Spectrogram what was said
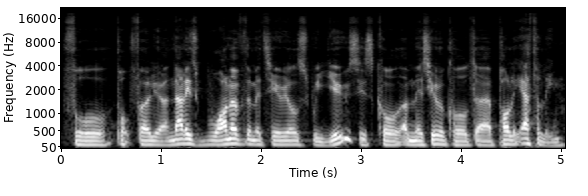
full portfolio. And that is one of the materials we use is called a material called uh, polyethylene.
